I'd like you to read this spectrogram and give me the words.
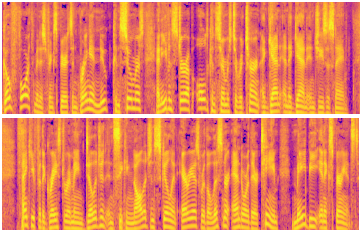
Go forth, ministering spirits, and bring in new consumers and even stir up old consumers to return again and again in Jesus' name. Thank you for the grace to remain diligent in seeking knowledge and skill in areas where the listener and or their team may be inexperienced.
